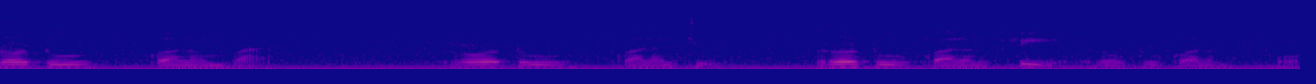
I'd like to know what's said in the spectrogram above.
row 2 column 1 row 2 column 2 row 2 column 3 row 2 column 4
